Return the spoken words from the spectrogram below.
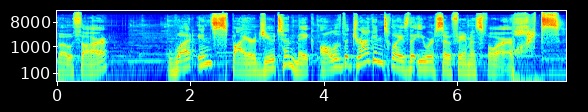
Bothar. What inspired you to make all of the dragon toys that you were so famous for? What?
